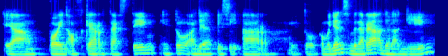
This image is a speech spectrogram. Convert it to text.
yang point of care testing itu ada PCR itu. Kemudian sebenarnya ada lagi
